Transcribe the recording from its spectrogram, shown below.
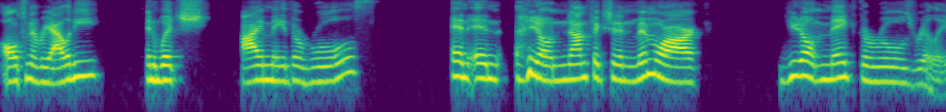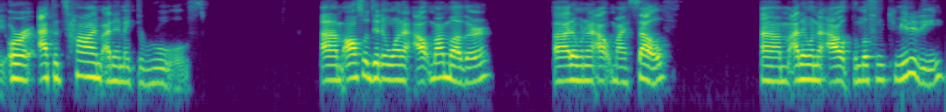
alternate reality in which I made the rules, and in you know nonfiction and memoir, you don't make the rules really. Or at the time, I didn't make the rules. Um, also didn't want to out my mother. I didn't want to out myself. Um, I didn't want to out the Muslim community.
